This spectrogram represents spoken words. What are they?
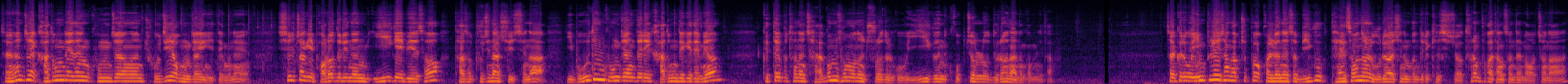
자, 현재 가동되는 공장은 조지아 공장이기 때문에 실적이 벌어들이는 이익에 비해서 다소 부진할 수 있으나 이 모든 공장들이 가동되게 되면 그때부터는 자금 소모는 줄어들고 이익은 곱절로 늘어나는 겁니다. 자, 그리고 인플레이션 감축법 관련해서 미국 대선을 우려하시는 분들이 계시죠. 트럼프가 당선되면 어쩌나.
